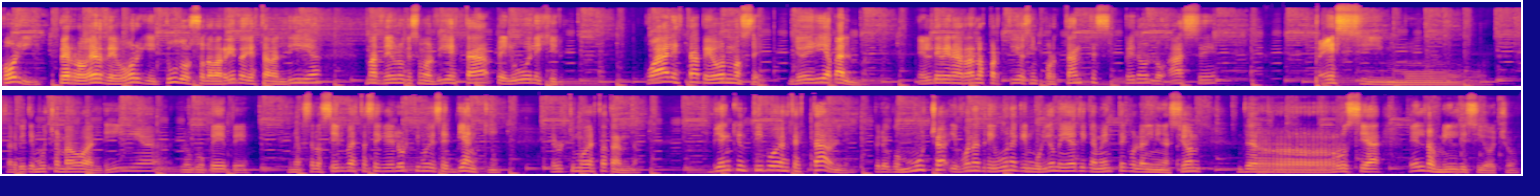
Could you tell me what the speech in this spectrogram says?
Poli, Perro Verde, Borghi, Tudor, Solabarrieta y hasta Valdivia, más de uno que se me olvide, está peludo elegir. ¿Cuál está peor? No sé. Yo diría Palma. Él debe narrar los partidos importantes, pero lo hace pésimo. Se repite mucho el mago Valdivia, loco Pepe. Marcelo Silva, esta sí que el último, dice Bianchi, el último de esta tanda. Bianchi un tipo detestable, pero con mucha y buena tribuna que murió mediáticamente con la eliminación de Rusia el 2018.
